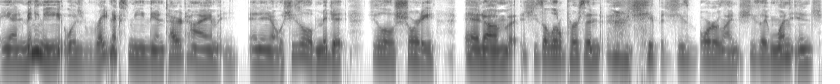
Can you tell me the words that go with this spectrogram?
And Mini Me was right next to me the entire time. And, you know, she's a little midget. She's a little shorty. And um, she's a little person. she, but she's borderline. She's like one inch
